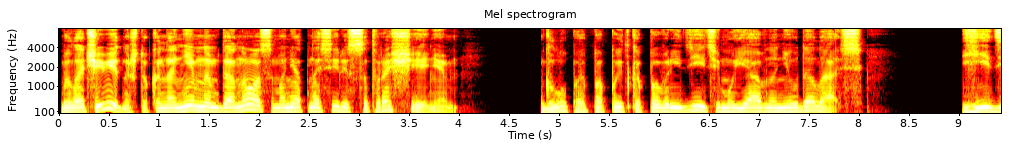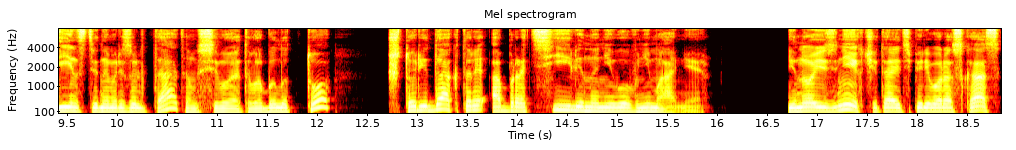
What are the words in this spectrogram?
Было очевидно, что к анонимным доносам они относились с отвращением. Глупая попытка повредить ему явно не удалась. Единственным результатом всего этого было то, что редакторы обратили на него внимание. Иной из них, читая теперь его рассказ,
